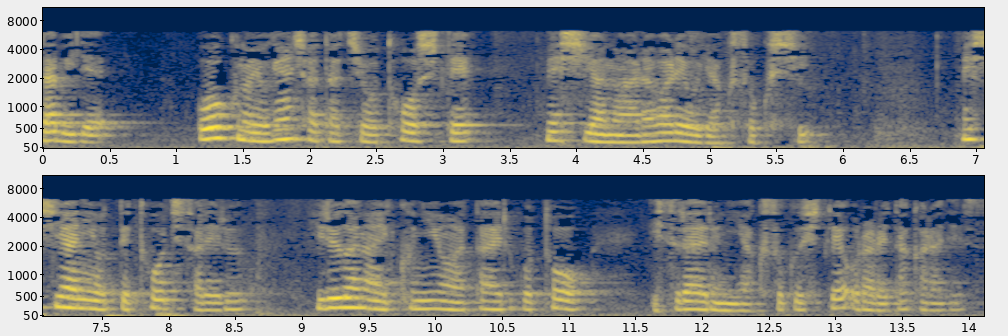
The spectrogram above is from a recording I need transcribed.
ダビデ、多くの預言者たちを通してメシアの現れを約束し、メシアによって統治される揺るがない国を与えることをイスラエルに約束しておられたからです。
